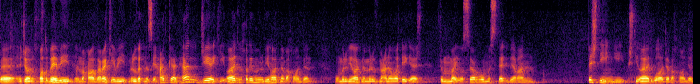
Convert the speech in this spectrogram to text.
اجال خطبه بيت المحاضرة كبيت مروفك نصيحات كات هر جيكي آيات الخده بمروفيهاتنا بخاندن ومروفيهاتنا مروف معنواتي قاشت ثم يصر مستكبرا بشتي هنجي بشتي آيات بهاتا بخاندن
